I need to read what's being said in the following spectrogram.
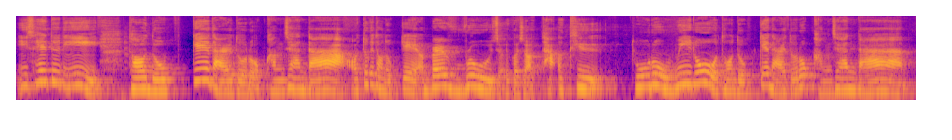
이 새들이 더 높. 높게 날도록 강제한다. 어떻게 더 높게? above roads 이거죠. 다, 그 도로 위로 더 높게 날도록 강제한다.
